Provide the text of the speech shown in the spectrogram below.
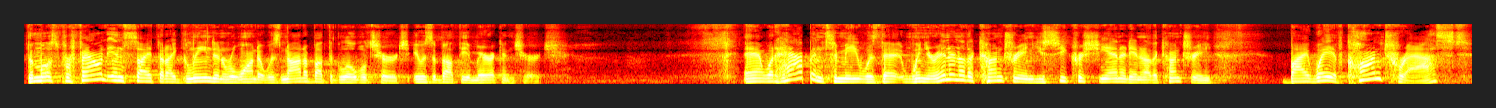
The most profound insight that I gleaned in Rwanda was not about the global church, it was about the American church. And what happened to me was that when you're in another country and you see Christianity in another country, by way of contrast,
